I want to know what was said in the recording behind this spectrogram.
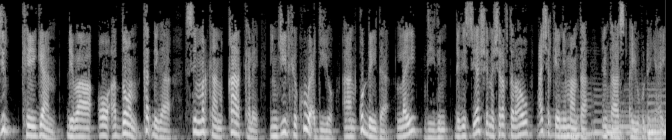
jidhkaygaan dhibaa oo addoon ka dhigaa si markaan qaar kale injiilka ku wacdiyo aan qudhayda lay diidin. Dhegaystayaasheenna sharafta lahow casharkeennii maanta intaas ayuu ku dhan yahay.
